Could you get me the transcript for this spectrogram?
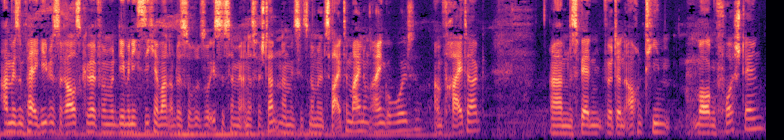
haben wir so ein paar Ergebnisse rausgehört, von denen wir nicht sicher waren, ob das so, so ist. Das haben wir anders verstanden, haben uns jetzt nochmal eine zweite Meinung eingeholt am Freitag. Ähm, das werden, wird dann auch ein Team morgen vorstellen.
